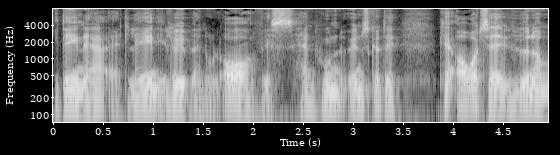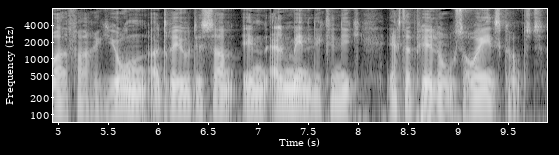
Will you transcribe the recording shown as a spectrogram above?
Ideen er, at lægen i løbet af nogle år, hvis han hun ønsker det, kan overtage ydernummeret fra regionen og drive det som en almindelig klinik efter PLO's overenskomst.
